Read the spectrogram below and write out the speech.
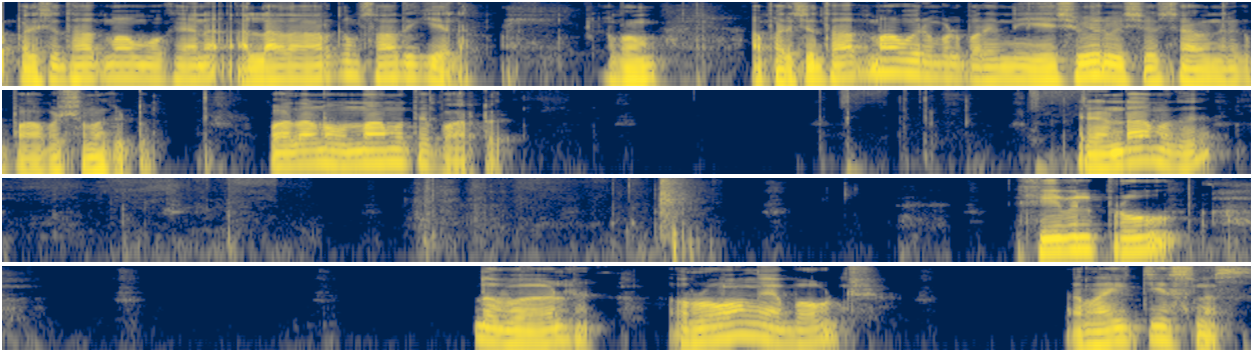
പരിശുദ്ധാത്മാവ് മുഖേന അല്ലാതെ ആർക്കും സാധിക്കുകയില്ല. അപ്പം ആ പരിശുദ്ധാത്മാവ് വരുമ്പോൾ പറയുന്നത് യേശുവിൽ വിശ്വസിച്ചാൽ നിനക്ക് പാപക്ഷമ കിട്ടും. അപ്പോൾ അതാണ് ഒന്നാമത്തെ പാർട്ട്. രണ്ടാമത് he will prove the world wrong about righteousness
